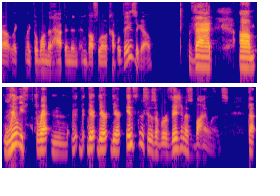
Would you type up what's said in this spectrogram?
uh, like like the one that happened in, in Buffalo a couple days ago, that um, really threaten. There there there are instances of revisionist violence that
